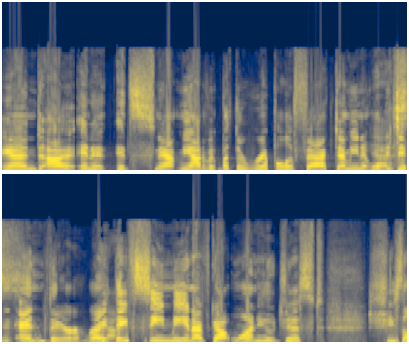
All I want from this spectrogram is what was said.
and uh, and it it snapped me out of it but the ripple effect i mean it, Yes. it didn't end there right Yeah. they've seen me and i've got one who just she's a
